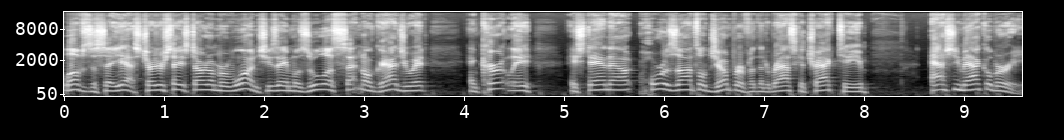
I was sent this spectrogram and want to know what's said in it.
loves to say yes. Treasure State star number one. She's a Missoula Sentinel graduate and currently a standout horizontal jumper for the Nebraska track team, Ashley McElmurray.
